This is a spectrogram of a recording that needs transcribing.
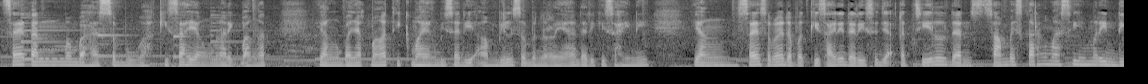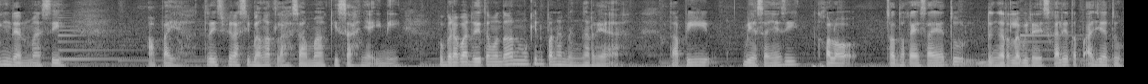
saya akan membahas sebuah kisah yang menarik banget yang banyak banget hikmah yang bisa diambil sebenarnya dari kisah ini. Yang saya sebenarnya dapat kisah ini dari sejak kecil dan sampai sekarang masih merinding dan masih apa ya terinspirasi banget lah sama kisahnya ini. Beberapa dari teman-teman mungkin pernah dengar ya tapi biasanya sih kalau contoh kayak saya tuh dengar lebih dari sekali tetap aja tuh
